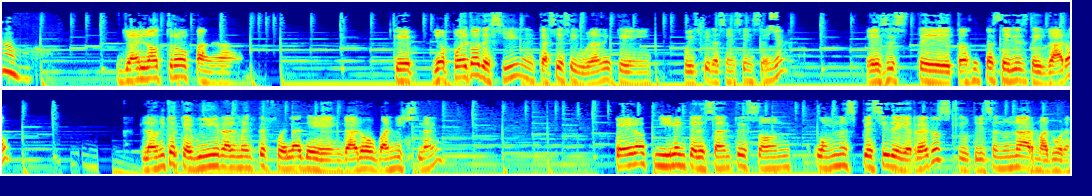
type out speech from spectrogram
No. Ya el otro para que yo puedo decir, casi asegurar de que fue inspiración se enseña, es este, todas estas series de Garo. La única que vi realmente fue la de Garo Vanish Line. Pero aquí lo interesante son como una especie de guerreros que utilizan una armadura.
